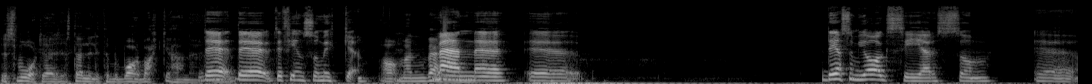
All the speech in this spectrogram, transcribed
Det är svårt, jag ställer lite på bar backe här nu. Det, det, det finns så mycket. ja, men. Men eh, eh, det som jag ser som eh,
